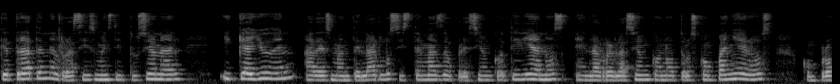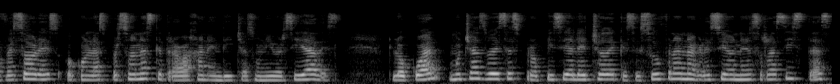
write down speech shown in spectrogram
que traten el racismo institucional y que ayuden a desmantelar los sistemas de opresión cotidianos en la relación con otros compañeros, con profesores o con las personas que trabajan en dichas universidades, lo cual muchas veces propicia el hecho de que se sufran agresiones racistas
